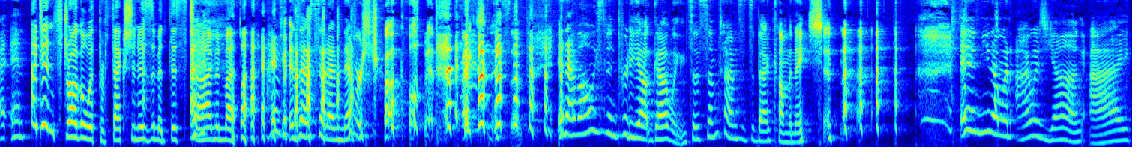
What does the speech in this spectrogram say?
I- and I didn't struggle with perfectionism at this time in my life. I've, as I said, I've never struggled with perfectionism, and I've always been pretty outgoing. So sometimes it's a bad combination. and you know, when I was young, I,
